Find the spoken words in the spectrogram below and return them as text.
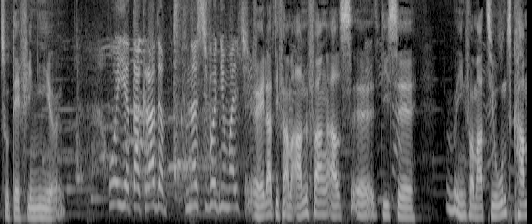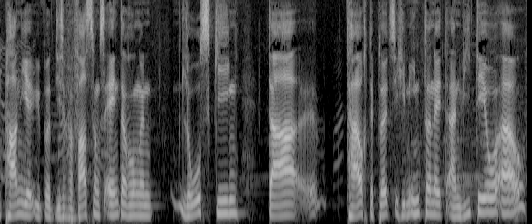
zu definieren. Relativ am Anfang, als äh, diese Informationskampagne über diese Verfassungsänderungen losging, da äh, tauchte plötzlich im Internet ein Video auf.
